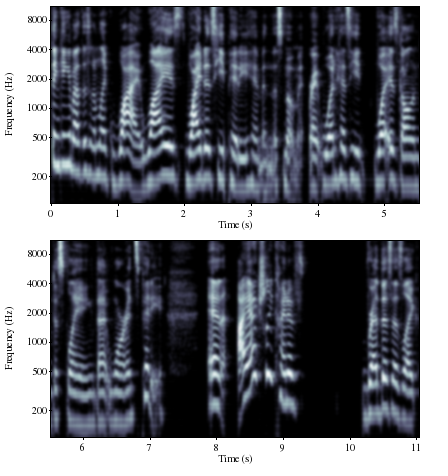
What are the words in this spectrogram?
thinking about this and I'm like why? Why is why does he pity him in this moment, right? What has he what is Gollum displaying that warrants pity? And I actually kind of read this as like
